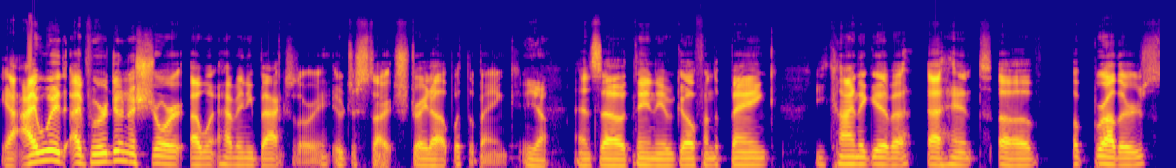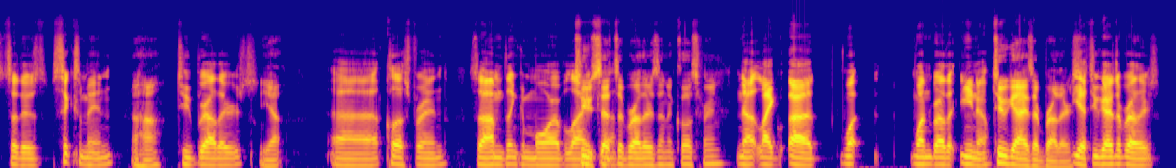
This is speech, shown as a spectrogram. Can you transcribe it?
Yeah, I would. If we were doing a short, I wouldn't have any backstory. It would just start straight up with the bank, Yeah. and so then it would go from the bank. You kind of give a, a hint of, of brothers. So there's six men, Uh huh. two brothers, Yeah. uh, close friend. So I'm thinking more of like Two sets uh, of brothers and a close friend. no, like uh, what one brother. You know, Two guys are brothers. yeah, two guys are brothers.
